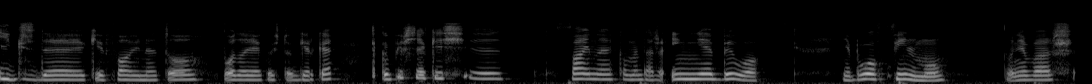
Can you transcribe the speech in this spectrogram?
XD, jakie fajne to, podaję jakoś tą gierkę, tylko piszcie jakieś y, fajne komentarze. I nie było, nie było filmu, ponieważ y,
